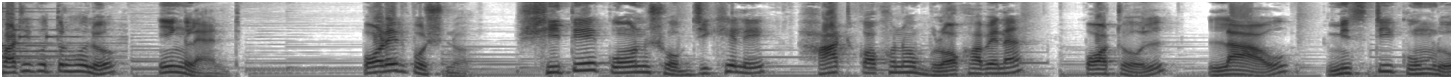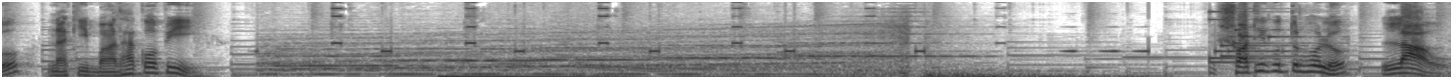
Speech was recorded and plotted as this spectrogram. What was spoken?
সঠিক উত্তর হল ইংল্যান্ড। পরের প্রশ্ন শীতে কোন সবজি খেলে হাট কখনো ব্লক হবে না? পটল, লাউ, মিষ্টি কুমড়ো নাকি বাঁধাকপি? সঠিক উত্তর হল লাউ।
